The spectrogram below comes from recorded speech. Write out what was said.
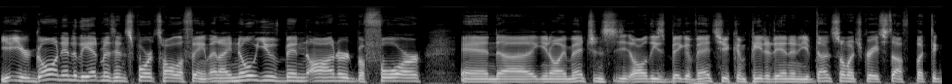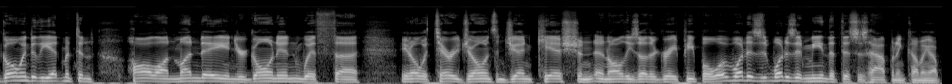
You're going into the Edmonton Sports Hall of Fame, and I know you've been honored before. And uh, you know, I mentioned all these big events you competed in, and you've done so much great stuff. But to go into the Edmonton Hall on Monday, and you're going in with, uh, you know, with Terry Jones and Jen Kish and, and all these other great people. What is it? What does it mean that this is happening coming up?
